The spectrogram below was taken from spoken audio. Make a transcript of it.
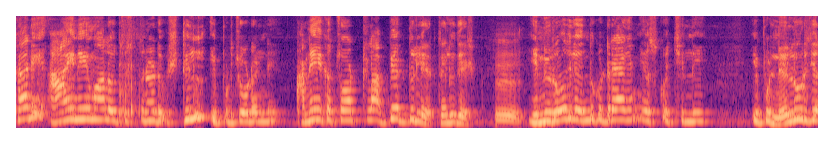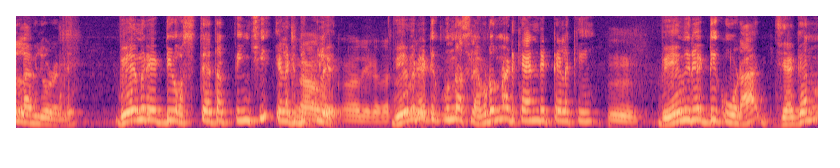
కానీ ఆయన ఏం ఆలోచిస్తున్నాడు స్టిల్ ఇప్పుడు చూడండి అనేక చోట్ల అభ్యర్థులు లేరు తెలుగుదేశం. ఇన్ని రోజులు ఎందుకు డ్రాగన్ చేసుకొచ్చింది ఇప్పుడు నెల్లూరు జిల్లాకు చూడండి వేమిరెడ్డి వస్తే తప్పించి వీళ్ళకి దిక్కు లేదు అవును, అదే కదా వేమిరెడ్డికి ముందు అసలు ఎవడున్నాడు క్యాండిడేట్ వీళ్ళకి. వేమిరెడ్డి కూడా జగన్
